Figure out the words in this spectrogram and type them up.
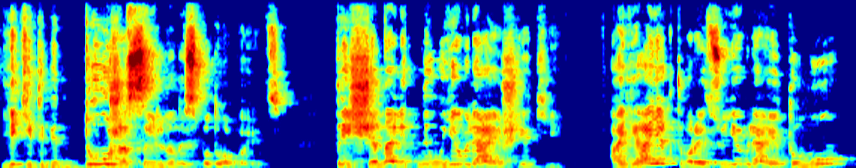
які тобі дуже сильно не сподобаються. Ти ще навіть не уявляєш, які. А я, як творець, уявляю, тому,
